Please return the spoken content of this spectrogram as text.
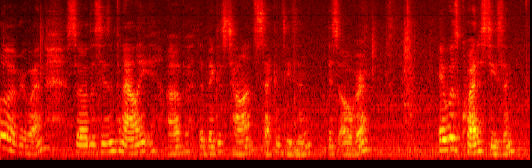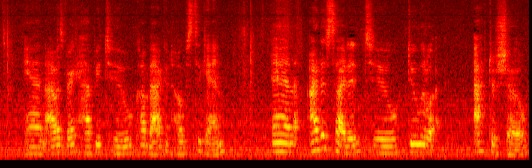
Hello everyone. So the season finale of The Biggest Talent second season is over. It was quite a season and I was very happy to come back and host again. And I decided to do a little after show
